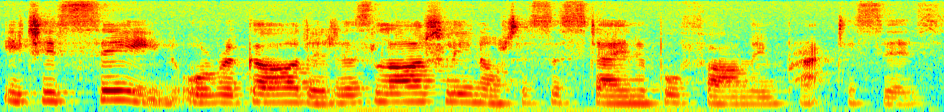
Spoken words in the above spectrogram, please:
it is seen or regarded as largely not a sustainable farming practices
